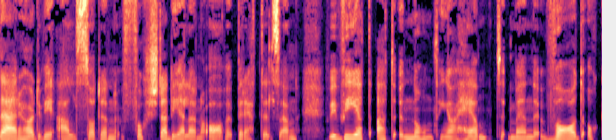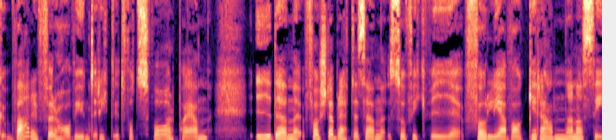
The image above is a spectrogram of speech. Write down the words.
Där hörde vi alltså den första delen av berättelsen. Vi vet att någonting har hänt, men vad och varför har vi inte riktigt fått svar på än. I den första berättelsen så fick vi följa vad grannarna ser.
